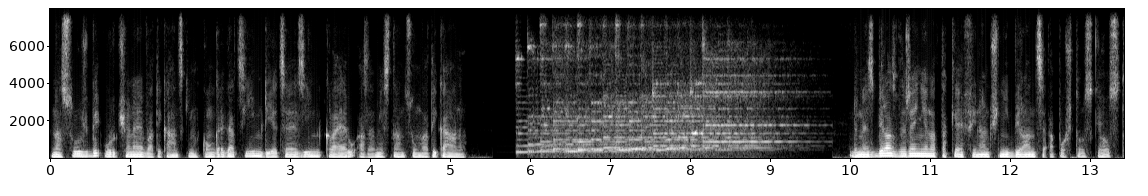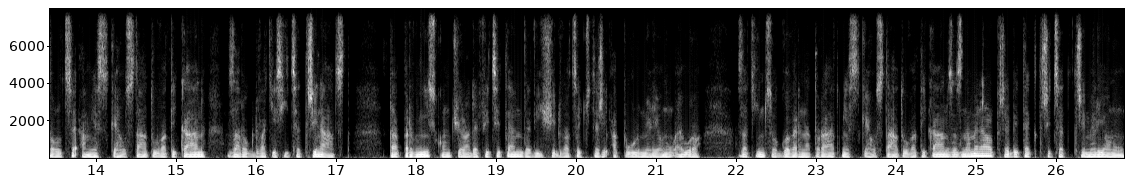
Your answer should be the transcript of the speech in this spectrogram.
na služby určené vatikánským kongregacím, diecézím, kléru a zaměstnancům Vatikánu. Dnes byla zveřejněna také finanční bilance apoštolského stolce a městského státu Vatikán za rok 2013. Ta první skončila deficitem ve výši 24,5 milionů euro, zatímco governatorát městského státu Vatikán zaznamenal přebytek 33 milionů,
